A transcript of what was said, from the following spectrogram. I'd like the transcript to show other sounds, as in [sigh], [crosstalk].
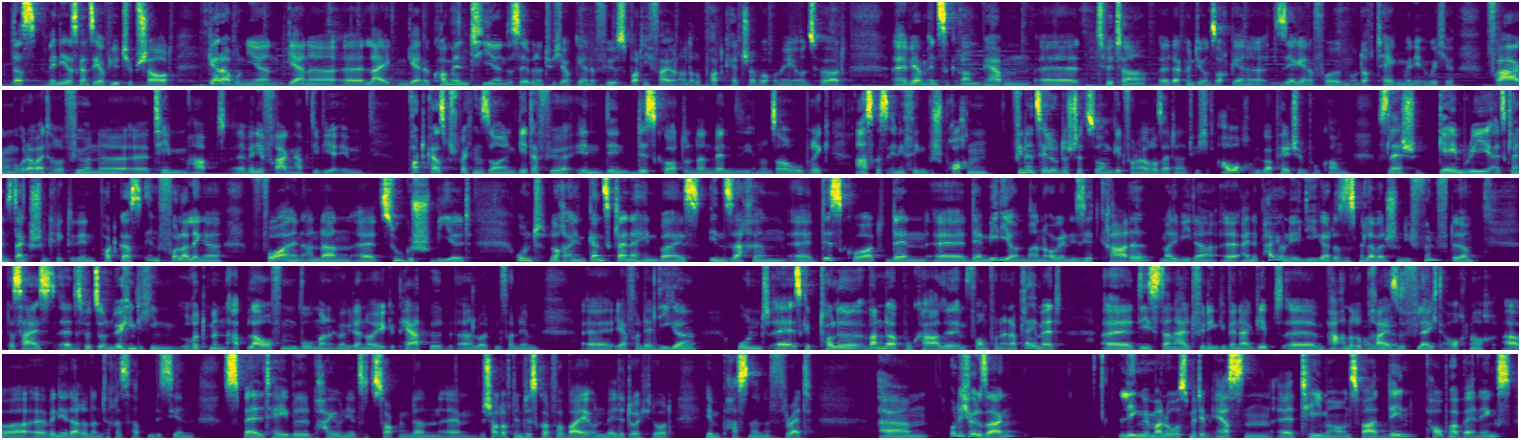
dass, wenn ihr das Ganze hier auf YouTube schaut, gerne abonnieren, gerne äh, liken, gerne kommentieren. Dasselbe natürlich auch gerne für Spotify und andere Podcatcher, wo auch immer ihr uns hört. Äh, wir haben Instagram, wir haben äh, Twitter, äh, da könnt ihr uns auch gerne, sehr gerne folgen und auch taggen, wenn ihr irgendwelche Fragen oder weitere führende äh, Themen habt. Äh, wenn ihr Fragen habt, die wir im Podcast besprechen sollen, geht dafür in den Discord und dann werden sie in unserer Rubrik Ask Us Anything besprochen. Finanzielle Unterstützung geht von eurer Seite natürlich auch über patreon.com slash gamery. Als kleines Dankeschön kriegt ihr den Podcast in voller Länge vor allen anderen äh, zugespielt. Und noch ein ganz kleiner Hinweis in Sachen äh, Discord, denn äh, der Medion-Mann organisiert gerade mal wieder äh, eine Pioneer-Liga. Das ist mittlerweile schon die fünfte. Das heißt, äh, das wird so in wöchentlichen Rhythmen ablaufen, wo man immer wieder neu gepaart wird mit anderen Leuten von dem, äh, ja, von der Liga. Und äh, es gibt tolle Wanderpokale in Form von einer Playmat, äh, die es dann halt für den Gewinner gibt. Äh, ein paar andere oh, Preise yes. vielleicht auch noch, aber äh, wenn ihr darin Interesse habt, ein bisschen Spelltable Pioneer zu zocken, dann ähm, schaut auf dem Discord vorbei und meldet euch dort im passenden Thread. Ähm, und ich würde sagen, legen wir mal los mit dem ersten äh, Thema, und zwar den Pauper-Bannings.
